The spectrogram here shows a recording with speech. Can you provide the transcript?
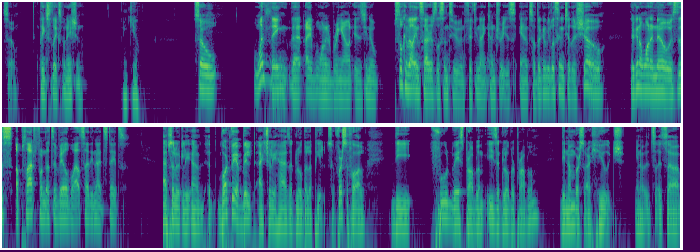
So, thanks for the explanation. Thank you. So, one thing that I wanted to bring out is, you know, Silicon Valley insiders listen to in 59 countries, and so they're going to be listening to this show. They're going to want to know: is this a platform that's available outside the United States? Absolutely. Uh, what we have built actually has a global appeal. So, first of all, the food waste problem is a global problem. The numbers are huge. You know, it's it's a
